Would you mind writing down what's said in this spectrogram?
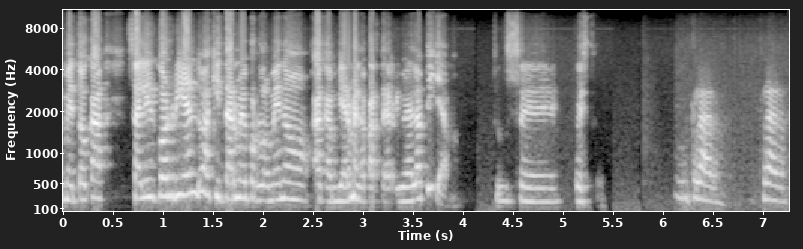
me, toca salir corriendo a quitarme por lo menos, a cambiarme la parte de arriba de la pijama. Entonces, pues. Claro, claro.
